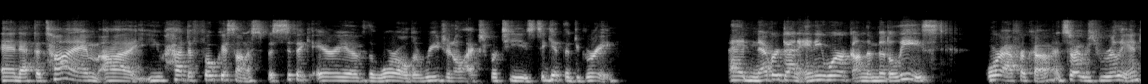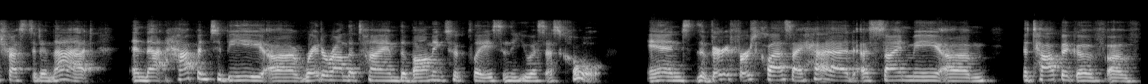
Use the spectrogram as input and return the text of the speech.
And at the time, uh, you had to focus on a specific area of the world, a regional expertise to get the degree. I had never done any work on the Middle East, or Africa. And so I was really interested in that. And that happened to be uh, right around the time the bombing took place in the USS Cole. And the very first class I had assigned me um, the topic of, of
